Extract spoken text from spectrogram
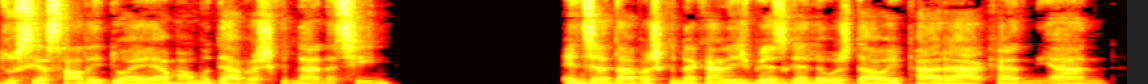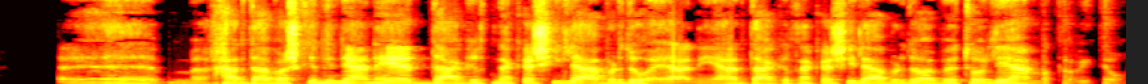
دوسێ ساڵی دوایە ئەم هەموو دابشکردانە چین اینجا دابشکردنەکانیش بێزگە لەوەش داوای پاراکەن یان هەر دابشکردنیان هەیە داگرتنەکەشی لا بردووە ینی هەر داگرتنەکەشی لا بردووە بێت تۆ لیان بکڕیتەوە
